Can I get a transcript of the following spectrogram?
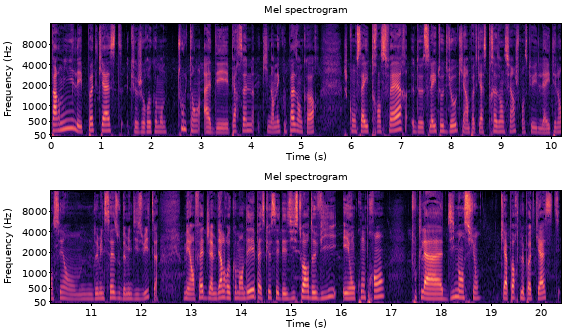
parmi les podcasts que je recommande tout le temps à des personnes qui n'en écoutent pas encore, je conseille Transfert de Slate Audio, qui est un podcast très ancien. Je pense qu'il a été lancé en 2016 ou 2018. Mais en fait, j'aime bien le recommander parce que c'est des histoires de vie et on comprend toute la dimension qu'apporte le podcast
